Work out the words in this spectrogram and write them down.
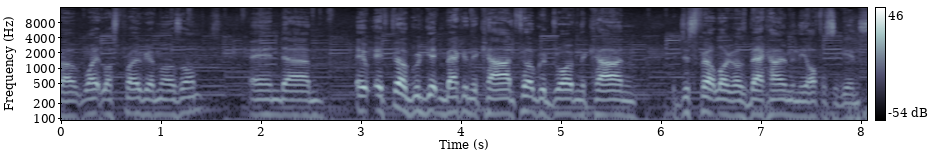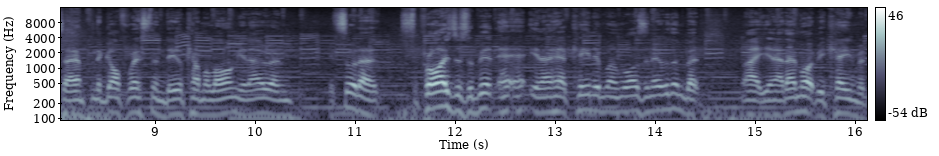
a weight loss program I was on, and um, it, it, felt good getting back in the car. It felt good driving the car, and it just felt like I was back home in the office again. So the Gulf Western deal come along, you know, and it sort of surprised us a bit, you know, how keen everyone was and everything. But mate, you know, they might be keen, but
